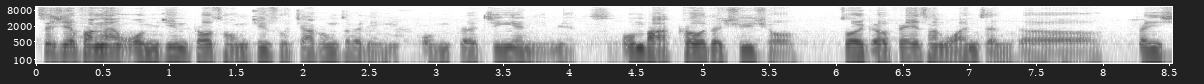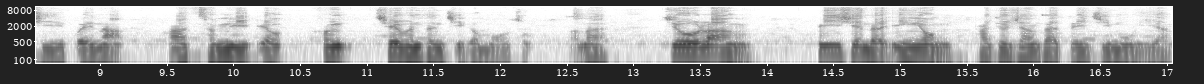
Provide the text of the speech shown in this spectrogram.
这些方案我们已经都从金属加工这个领域，我们的经验里面，我们把客户的需求做一个非常完整的分析归纳，那成立用分切分成几个模组啊，那就让第一线的应用，它就像在堆积木一样，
